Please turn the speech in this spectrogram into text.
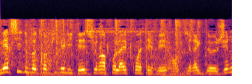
Merci de votre fidélité sur infolive.tv en direct de Jérusalem.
